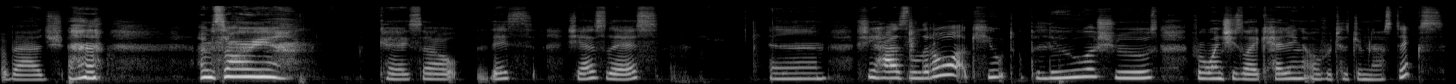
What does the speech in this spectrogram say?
a badge. I'm sorry. Okay, so this, she has this. And she has little cute blue shoes for when she's like heading over to gymnastics.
